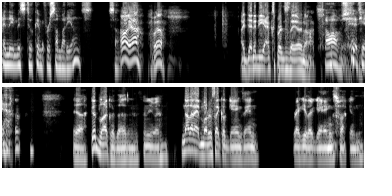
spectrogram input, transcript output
and they mistook him for somebody else. So, Oh yeah. Well, identity experts they are not. oh shit, yeah, Yeah. Good luck with that. Anyway, now that I have motorcycle gangs and regular gangs fucking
